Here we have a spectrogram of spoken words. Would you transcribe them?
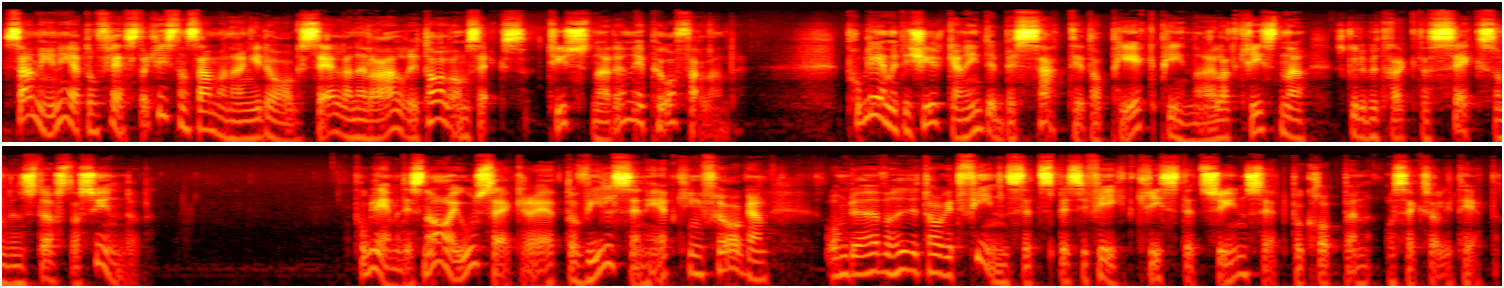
Sanningen är att de flesta kristna sammanhang idag sällan eller aldrig talar om sex. Tystnaden är påfallande. Problemet i kyrkan är inte besatthet av pekpinnar eller att kristna skulle betrakta sex som den största synden. Problemet är snarare osäkerhet och vilsenhet kring frågan om det överhuvudtaget finns ett specifikt kristet synsätt på kroppen och sexualiteten.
